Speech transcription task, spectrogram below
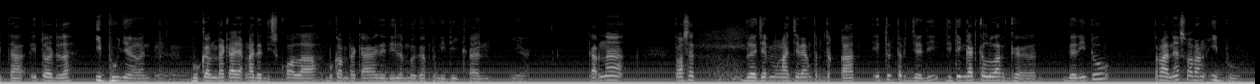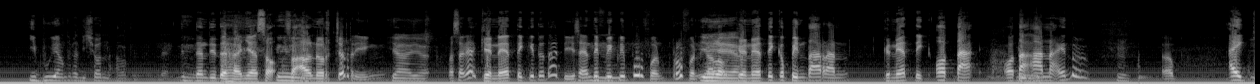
kita itu adalah ibunya kan. Mm-mm. Bukan mereka yang ada di sekolah, bukan mereka yang ada di lembaga pendidikan. Iya. Karena proses belajar mengajar yang terdekat itu terjadi di tingkat keluarga kan. Dan itu perannya seorang ibu, ibu yang tradisional. Dan, dan tidak hanya so- Iya. soal nurturing, Ya, ya. masalahnya genetik itu tadi scientifically Hmm. proven, proven Iya, kalau iya. genetik kepintaran, genetik otak, otak Hmm. anak itu Hmm. eh, IQ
